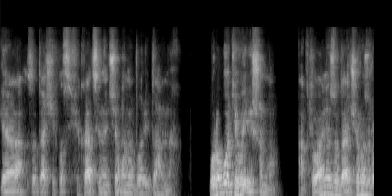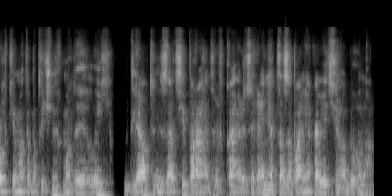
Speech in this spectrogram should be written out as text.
для задачі класифікації на цьому наборі даних. У роботі вирішено актуальну задачу розробки математичних моделей для оптимізації параметрів камери згоряння та запальника авіаційного двигуна.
